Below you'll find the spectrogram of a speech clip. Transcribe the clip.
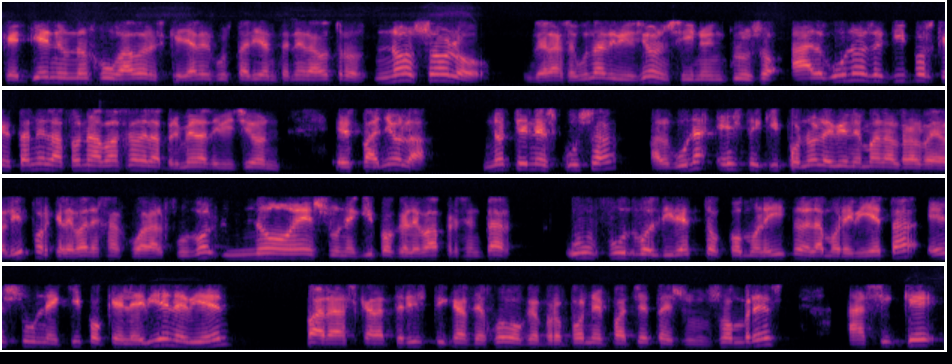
que tiene unos jugadores que ya les gustaría tener a otros, no solo de la segunda división, sino incluso algunos equipos que están en la zona baja de la primera división española. No tiene excusa alguna. Este equipo no le viene mal al Real Valladolid porque le va a dejar jugar al fútbol. No es un equipo que le va a presentar un fútbol directo como le hizo de la Morevieta. Es un equipo que le viene bien para las características de juego que propone Pacheta y sus hombres. Así que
